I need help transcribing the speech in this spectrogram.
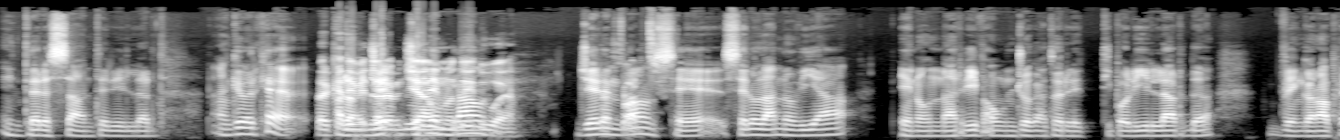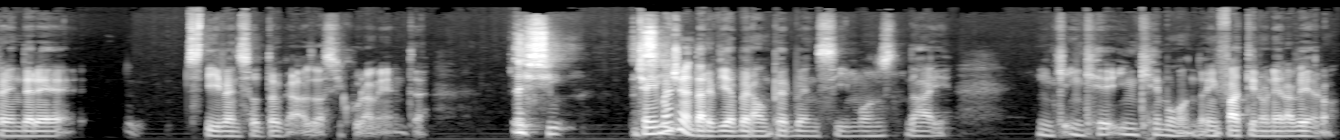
Interessante Lillard. Anche perché... Perché allora, devi dare via uno Brown- dei due. Jalen Brown, se, se lo danno via e non arriva un giocatore tipo Lillard, vengono a prendere Steven sotto casa, sicuramente. Eh sì. eh Cioè, sì. immagina andare via Brown per Ben Simmons, dai. In che, in che- in che mondo? Infatti non era vero.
